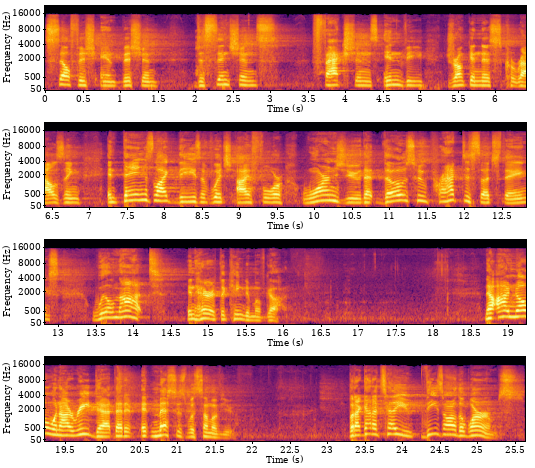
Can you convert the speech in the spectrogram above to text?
selfish ambition, dissensions, factions, envy, drunkenness, carousing, and things like these, of which I forewarned you, that those who practice such things will not inherit the kingdom of God. Now, I know when I read that that it, it messes with some of you. But I gotta tell you, these are the worms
